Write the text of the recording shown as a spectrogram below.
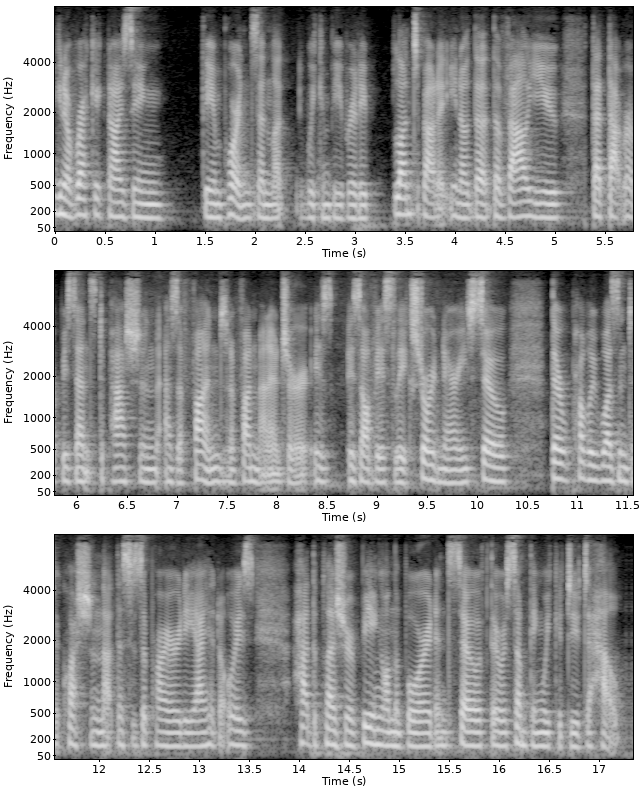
You know, recognizing the importance and let we can be really blunt about it you know the the value that that represents to passion as a fund and a fund manager is is obviously extraordinary. So there probably wasn't a question that this is a priority. I had always had the pleasure of being on the board. And so if there was something we could do to help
